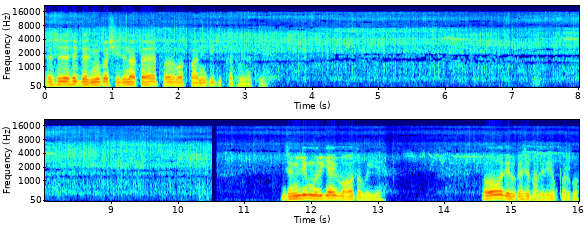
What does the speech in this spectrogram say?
जैसे जैसे गर्मियों का सीज़न आता है, थोड़ा बहुत पानी की दिक्कत हो जाती है। जंगली मुर्गियाँ भी बहुत हो गई है। ओ, देखो कैसे भग रही है ऊपर को।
